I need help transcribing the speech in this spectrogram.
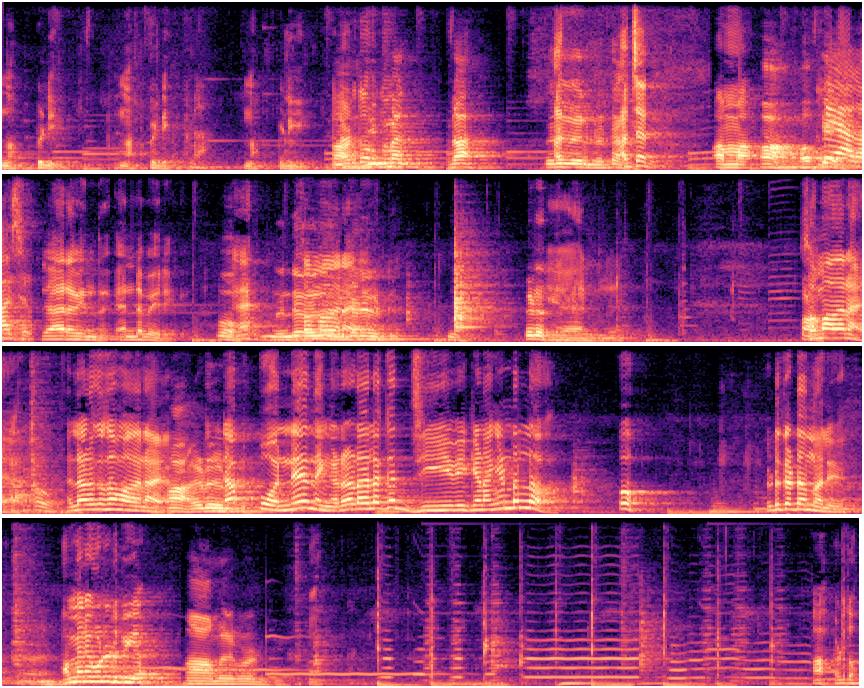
നപ്പിടി നപ്പിടി നപ്പിടി. അച്ഛൻ. അമ്മ. അരവിന്ദ് എന്റെ പേര്. സമാധാനായോ? എല്ലാവർക്കും സമാധാനായ? പൊന്നെ നിങ്ങളുടെ ഇടയിലൊക്കെ ജീവിക്കണമെങ്കിൽ ഉണ്ടല്ലോ ഓ എടുക്കട്ടെ എന്നാൽ. അമ്മനെ കൊണ്ട് എടുപ്പിക്കാം. ആ അമ്മനെ കൂടെ എടുക്ക്. ആ. എടുത്തോ.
